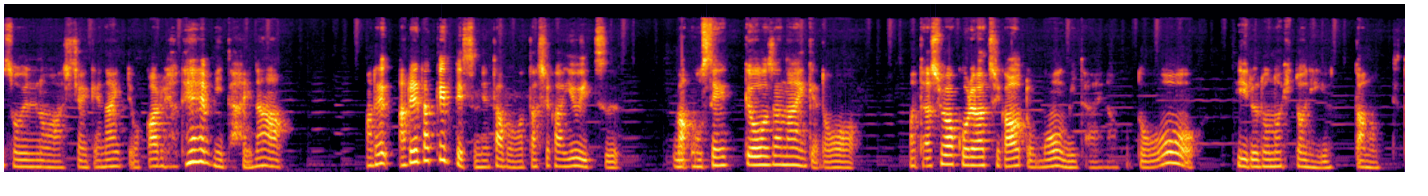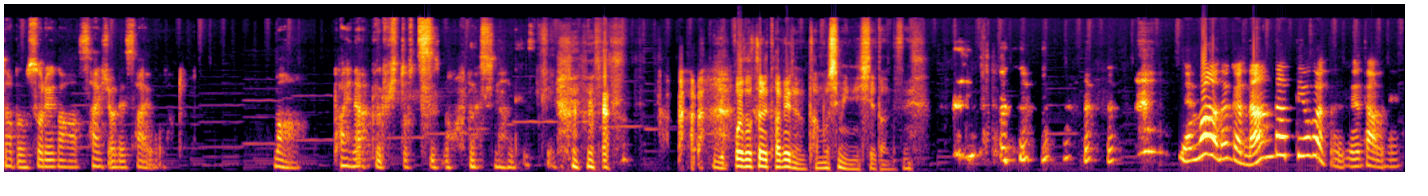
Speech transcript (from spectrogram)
そういうのはしちゃいけないってわかるよねみたいな。あれ、あれだけですね、多分私が唯一、まあ、お説教じゃないけど、私はこれは違うと思うみたいなことを、フィールドの人に言ったのって多分それが最初で最後だと。まあ、パイナップル一つの話なんですけど。よっぽどそれ食べるの楽しみにしてたんですね。いや、まあ、だから、なんだってよかったですね、多分ね。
